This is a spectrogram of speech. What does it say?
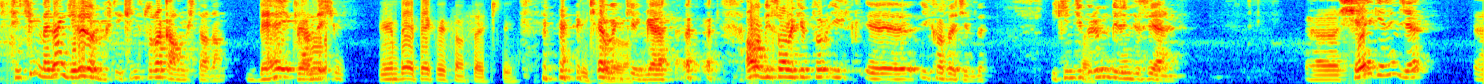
seçilmeden geri dönmüştü. İkinci tura kalmıştı adam. Be kardeşim. Green Bay Packers'ın seçtiği. İlk Kevin. King. Ama bir sonraki tur ilk e, ilk o seçildi. İkinci günün birincisi yani. Ee, şeye gelince e,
